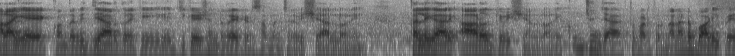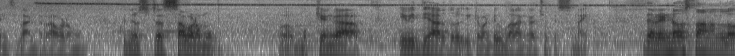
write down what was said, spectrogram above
అలాగే కొంత విద్యార్థులకి ఎడ్యుకేషన్ రిలేటెడ్ సంబంధించిన విషయాల్లోని తల్లిగారి ఆరోగ్య విషయంలోని కొంచెం జాగ్రత్త పడుతుండాలి అంటే బాడీ పెయిన్స్ లాంటివి రావడము కొంచెం స్ట్రెస్ అవ్వడము ముఖ్యంగా ఈ విద్యార్థులు ఇటువంటివి బలంగా చూపిస్తున్నాయి. అయితే రెండవ స్థానంలో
